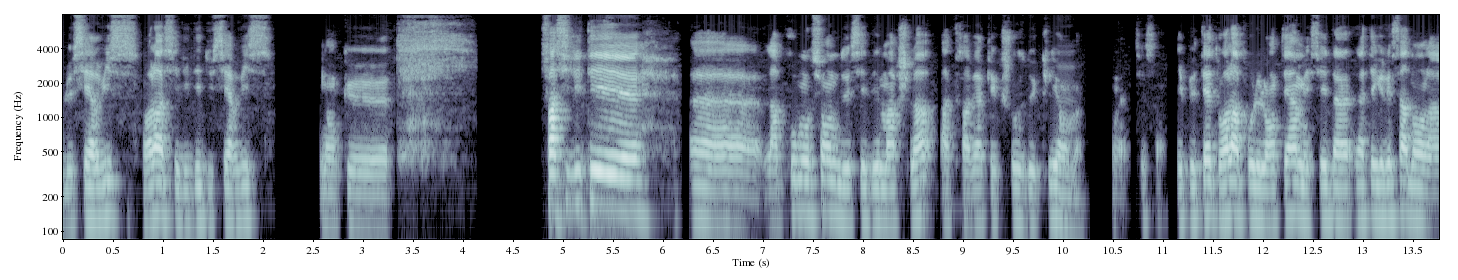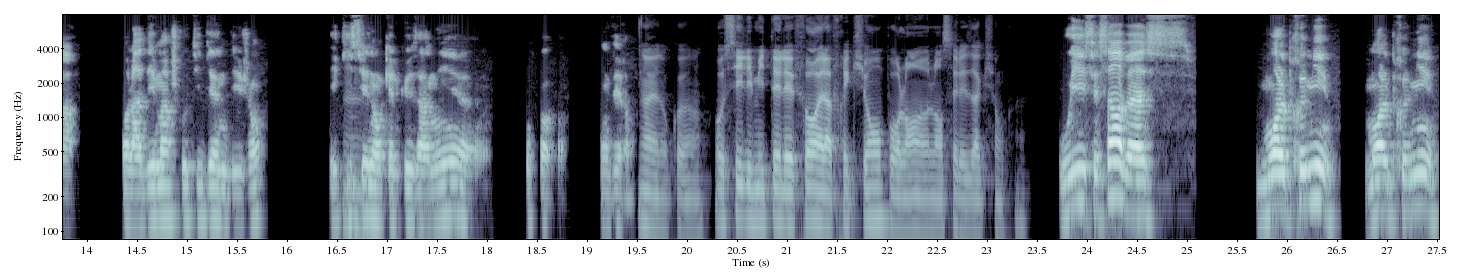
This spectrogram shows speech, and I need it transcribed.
le service, voilà, c'est l'idée du service. Donc, euh, faciliter euh, la promotion de ces démarches-là à travers quelque chose de clé en main. c'est ça. Et peut-être, voilà, pour le long terme, essayer d'intégrer ça dans la, dans la démarche quotidienne des gens. Et qui mmh. sait, dans quelques années, pourquoi pas. On verra. Ouais, donc, aussi limiter l'effort et la friction pour lancer les actions. Oui, c'est ça. Ben, moi, le premier. Moi, le premier.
